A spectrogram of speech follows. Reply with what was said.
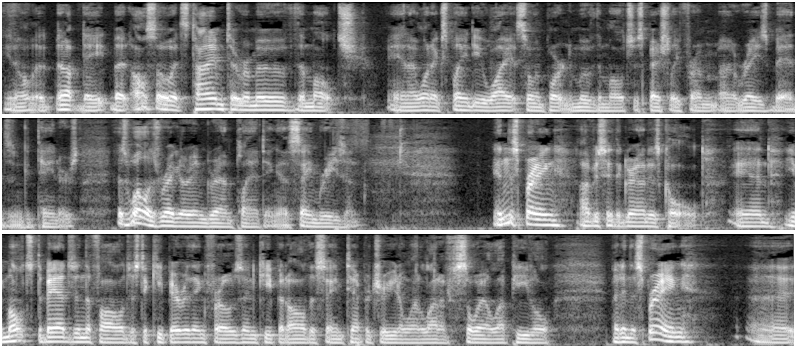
you know, an update, but also it's time to remove the mulch. And I want to explain to you why it's so important to move the mulch, especially from uh, raised beds and containers, as well as regular in ground planting, the uh, same reason. In the spring, obviously the ground is cold, and you mulch the beds in the fall just to keep everything frozen, keep it all the same temperature. You don't want a lot of soil upheaval. But in the spring, uh,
